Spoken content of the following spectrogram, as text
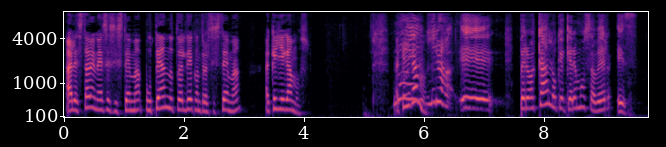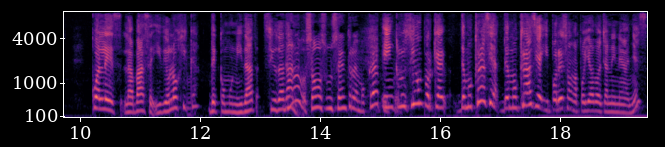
Al estar en ese sistema, puteando todo el día contra el sistema, ¿a qué llegamos? ¿A No qué llegamos? Mira, eh, pero acá lo que queremos saber es cuál es la base ideológica de comunidad ciudadana. nuevo, somos un centro democrático. Inclusión, porque democracia, democracia, y por eso han apoyado a Janine Áñez.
